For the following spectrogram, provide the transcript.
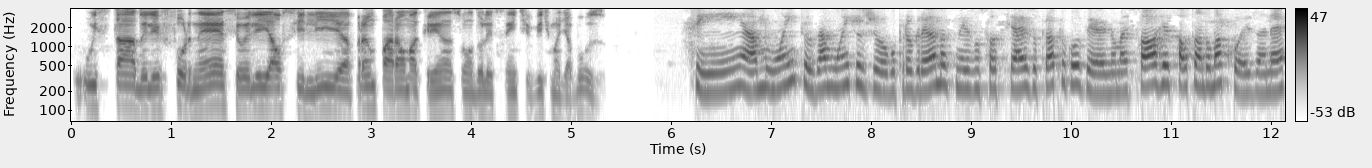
o Estado, ele fornece ou ele auxilia para amparar uma criança ou um adolescente vítima de abuso? Sim, há muitos, há muitos jogos, programas mesmo sociais do próprio governo, mas só ressaltando uma coisa, né?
